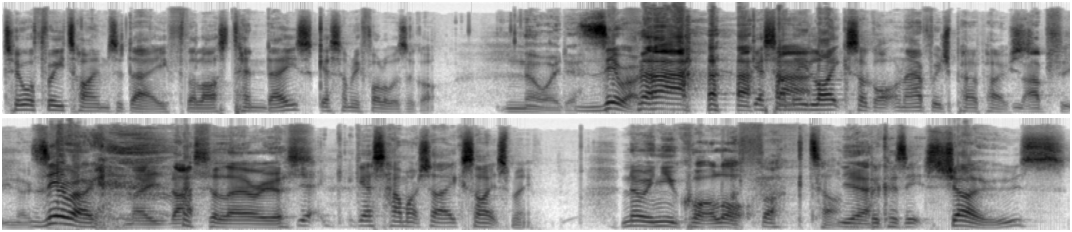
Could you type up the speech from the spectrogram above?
two or three times a day for the last 10 days. Guess how many followers I got? No idea. Zero. Guess how many likes I got on average per post? Absolutely no. Zero. Mate, that's hilarious. yeah, guess how much that excites me? Knowing you quite a lot, Fuck ton. Yeah. Because it shows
